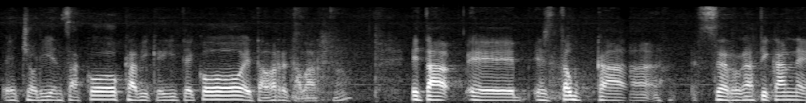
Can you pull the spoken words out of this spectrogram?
e, txorientzako, kabik egiteko, eta bar, eta bar. No? Eta e, ez dauka zergatikan e,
